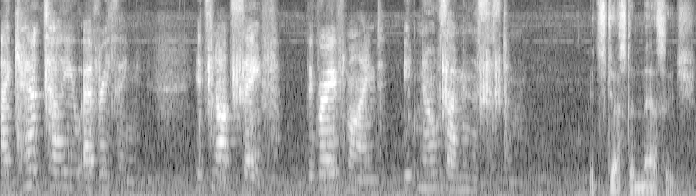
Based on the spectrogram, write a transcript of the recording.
I can't tell you everything. It's not safe. The Gravemind, it knows I'm in the system. It's just a message.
